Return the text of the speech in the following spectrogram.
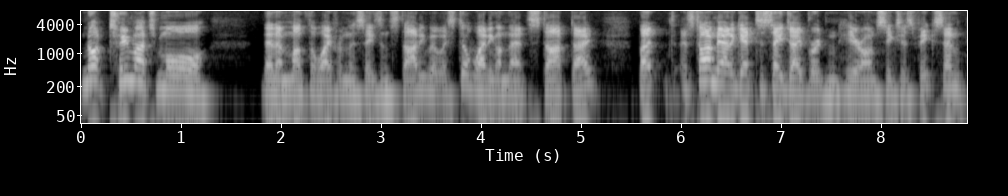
not too much more than a month away from the season starting, but we're still waiting on that start date. But it's time now to get to CJ Bruton here on Sixers Fix. And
